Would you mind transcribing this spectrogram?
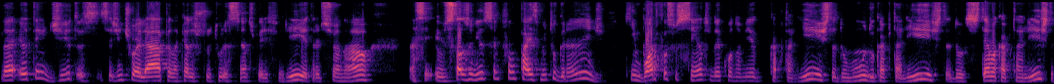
Né? Eu tenho dito, se a gente olhar pelaquela estrutura centro-periferia tradicional, assim, os Estados Unidos sempre foi um país muito grande que, embora fosse o centro da economia capitalista, do mundo capitalista, do sistema capitalista,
